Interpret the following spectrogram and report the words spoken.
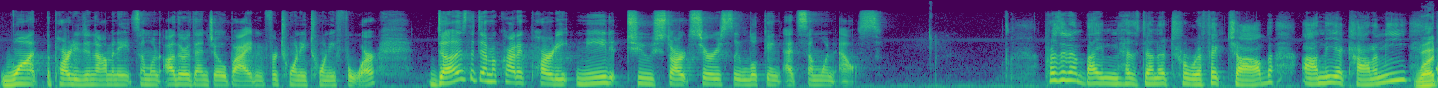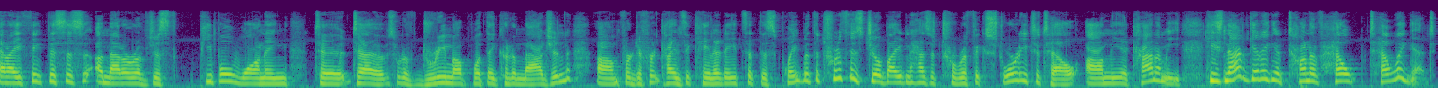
want the party to nominate someone other than Joe Biden for 2024. Does the Democratic Party need to start seriously looking at someone else? President Biden has done a terrific job on the economy. What? And I think this is a matter of just people wanting to, to sort of dream up what they could imagine um, for different kinds of candidates at this point. But the truth is, Joe Biden has a terrific story to tell on the economy. He's not getting a ton of help telling it.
